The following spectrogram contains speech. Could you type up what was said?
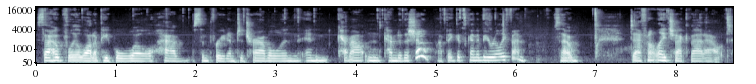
so hopefully a lot of people will have some freedom to travel and and come out and come to the show. I think it's going to be really fun. So definitely check that out.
